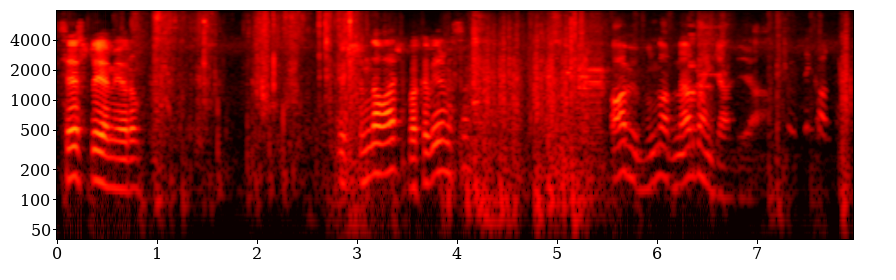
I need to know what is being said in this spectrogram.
Ses duyamıyorum. Üstümde var. Bakabilir misin? Abi bunlar nereden geldi ya? Dikkat et.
